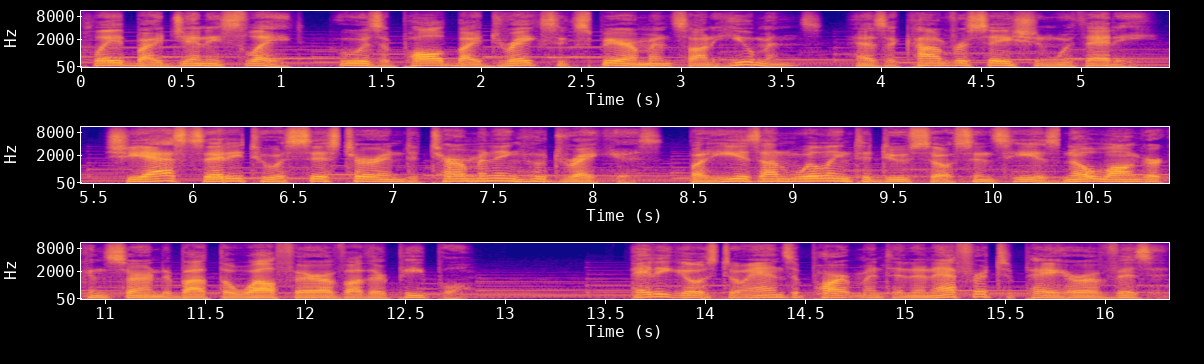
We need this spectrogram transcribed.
played by Jenny Slate, who is appalled by Drake's experiments on humans, has a conversation with Eddie. She asks Eddie to assist her in determining who Drake is, but he is unwilling to do so since he is no longer concerned about the welfare of other people. Eddie goes to Anne's apartment in an effort to pay her a visit,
